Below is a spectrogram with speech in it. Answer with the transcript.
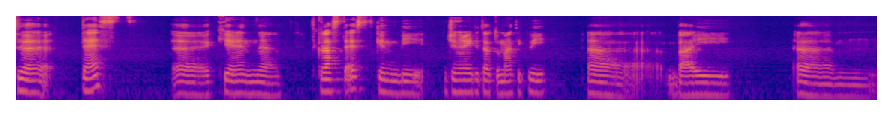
the test uh, can uh, the class test can be generated automatically uh, by um,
